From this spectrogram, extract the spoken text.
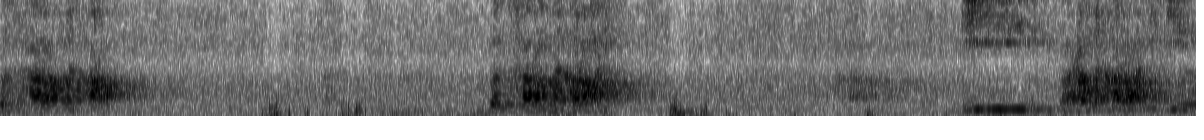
pengharaman Arab. Pengharaman Arab. Di paraman arah ni dia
